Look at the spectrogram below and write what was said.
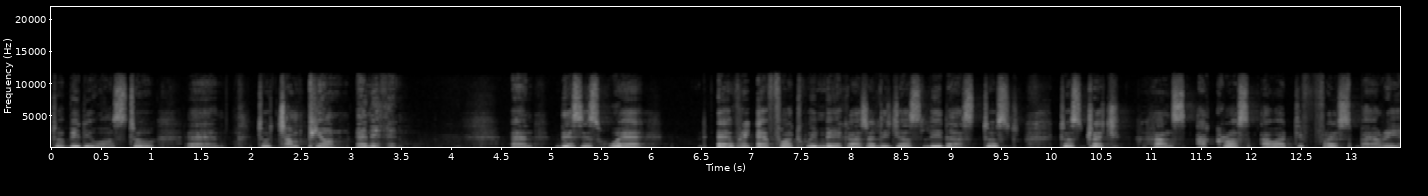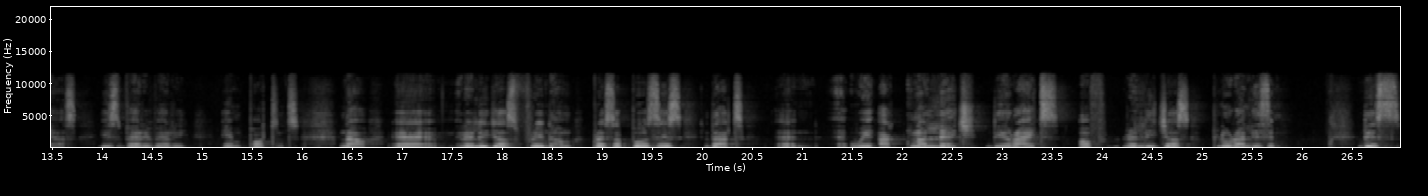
to be the ones to, um, to champion anything. And this is where every effort we make as religious leaders to, to stretch hands across our different barriers is very, very important. Now, uh, religious freedom presupposes that uh, we acknowledge the rights of religious pluralism. This,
